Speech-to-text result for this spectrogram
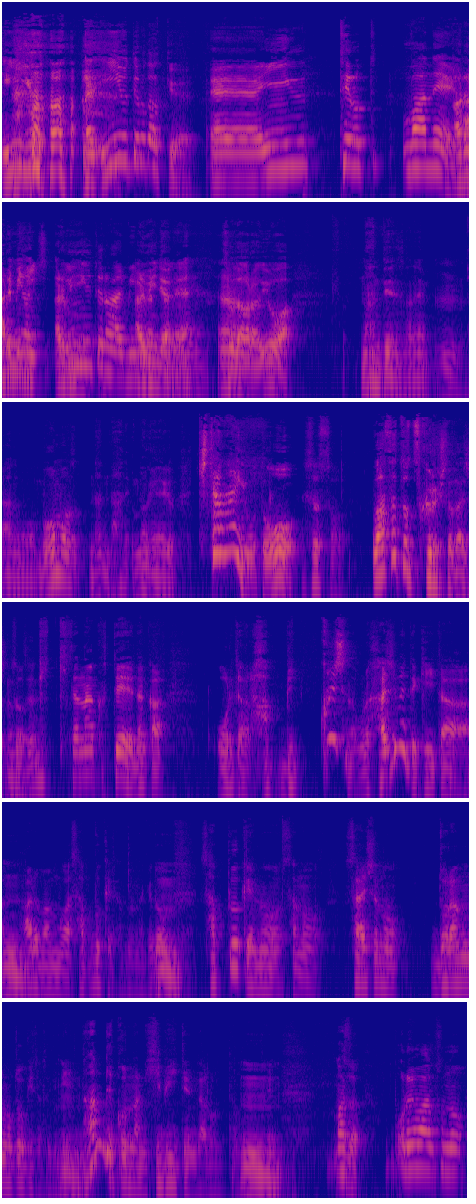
インユ あれインユテロだっけ？えー、インユテロはねアルビニアアルビニ。アルビニだよね。うん。そうだから要はなんていうんですかね。ん。あの僕もななんうまく言えないけど汚い音をそうそう。わざと作る人たちなんそうですよね。き汚くてなんか俺だからはびっくりしたの。俺初めて聞いたうん。アルバムが殺風景だったんだけど、うん。殺風景のその最初のドラムの音を聞いた時に、うん。なんでこんなに響いてんだろうって思って、うん。まず俺はその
